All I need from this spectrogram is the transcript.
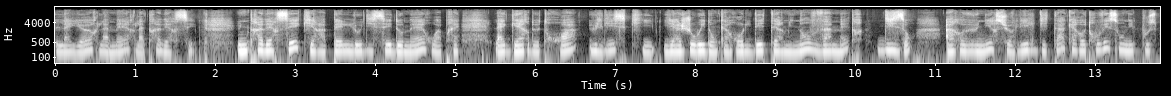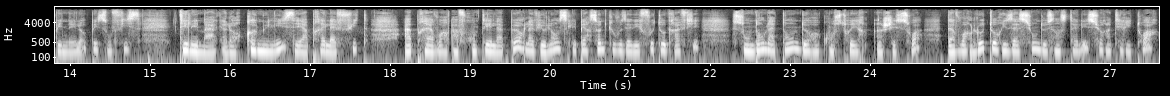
l'ailleurs, la mer, la traversée. Une traversée qui rappelle l'Odyssée d'Homère où après la guerre de Troie, Ulysse, qui y a joué donc un rôle déterminant, va mettre dix ans à revenir sur l'île d'Ithaque, à retrouver son épouse Pénélope et son fils Télémaque. Alors comme Ulysse et après la fuite, après avoir affronté la peur, la violence, les personnes que vous avez photographiées sont dans l'attente de reconstruire un chez soi, d'avoir l'autorisation de s'installer sur un territoire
